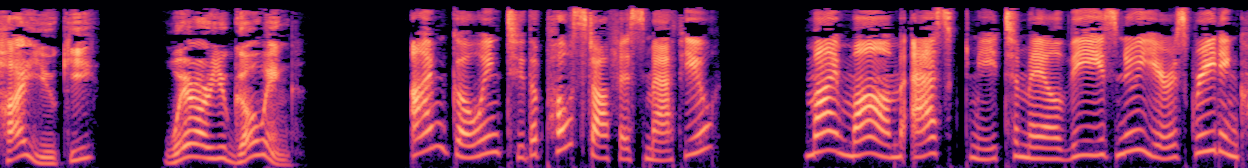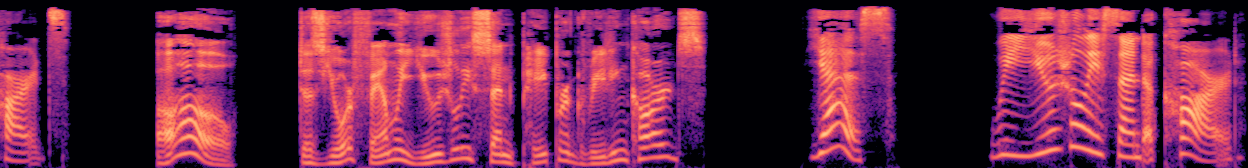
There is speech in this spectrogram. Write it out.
Hi, Yuki. Where are you going? I'm going to the post office, Matthew. My mom asked me to mail these New Year's greeting cards. Oh, does your family usually send paper greeting cards? Yes. We usually send a card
